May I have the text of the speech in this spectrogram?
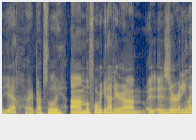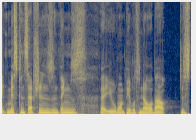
Yeah, I, absolutely. Um, before we get out of here, um, is, is there any like misconceptions and things that you want people to know about just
